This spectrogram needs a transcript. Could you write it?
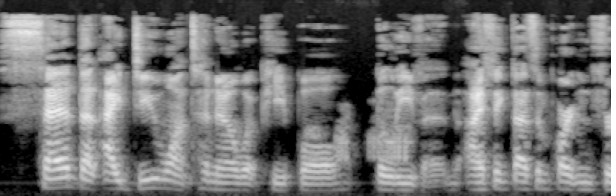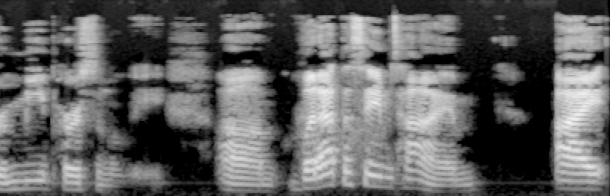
said that I do want to know what people believe in. I think that's important for me personally. Um, but at the same time, I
